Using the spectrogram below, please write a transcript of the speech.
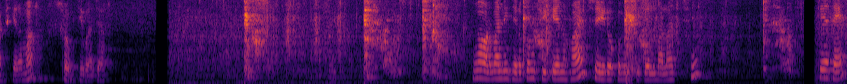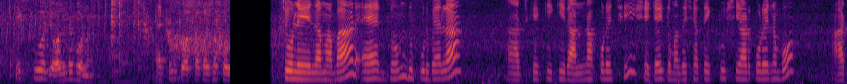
আজকের আমার সবজি বাজার। নর্মালি যেরকম চিকেন হয়, সেই রকমই চিকেন বানাচ্ছি। চিকেনে একটুও জল দেবো না। একদম কষা কষা করব চলে এলাম আবার একদম দুপুরবেলা। আজকে কি কি রান্না করেছি সেটাই তোমাদের সাথে একটু শেয়ার করে নেব। আজ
